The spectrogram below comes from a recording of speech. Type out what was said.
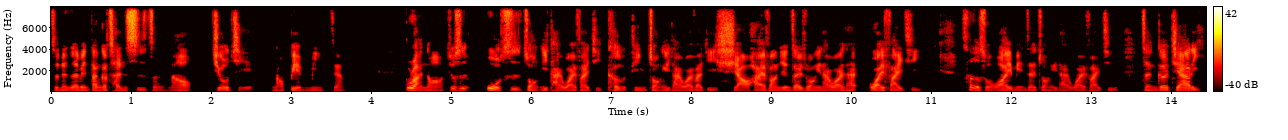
只能在那边当个沉思者，然后纠结，然后便秘这样，不然哦，就是卧室装一台 WiFi 机，客厅装一台 WiFi 机，小孩房间再装一台 WiFi WiFi 机，厕所外面再装一台 WiFi 机，整个家里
